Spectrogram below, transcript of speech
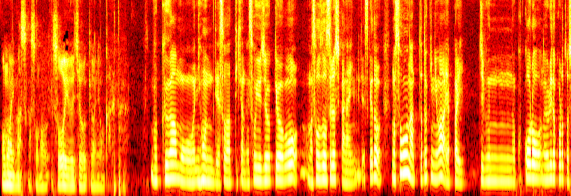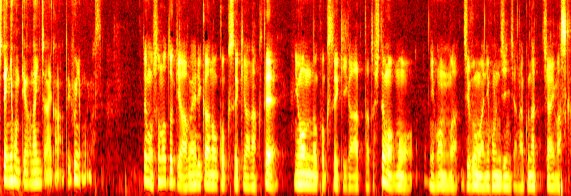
思いますか？そのそういう状況に置かれたら。僕はもう日本で育ってきたのでそういう状況を、まあ、想像するしかないんですけどもうそうなった時にはやっぱり自分の心の拠り所として日本っていうのはないんじゃないかなというふうに思います。でもその時はアメリカの国籍はなくて日本の国籍があったとしてももう日本は自分は日本人じゃなくなっちゃいますか？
